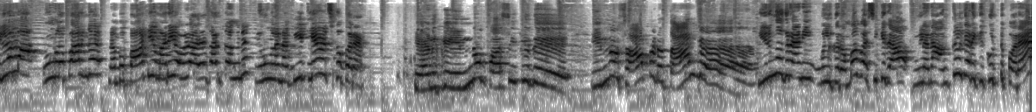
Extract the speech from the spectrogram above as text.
இல்லம்மா உங்களை பாருங்க. நம்ம பாட்டிய மாதிரி எவ்வளவு அழகா இருக்காங்கன்னு இவங்களை நான் வீட்லயே வச்சுக்க போறேன். எனக்கு இன்னும் பசிக்குது. இன்னும் சாப்பிட தாங்க. இருங்க கிராணி உங்களுக்கு ரொம்ப பசிக்குதா உங்களை நான் அங்கிள் கடைக்கு கூட்டு போறேன்.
